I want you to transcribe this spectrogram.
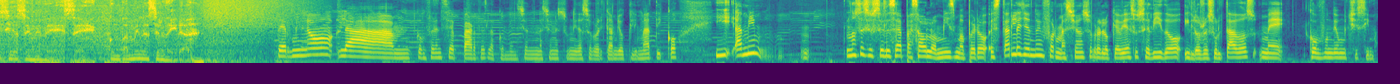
Noticias MBS con Pamela Cerdeira. Terminó la mm, conferencia de partes, la Convención de Naciones Unidas sobre el Cambio Climático, y a mí, mm, no sé si a ustedes les haya pasado lo mismo, pero estar leyendo información sobre lo que había sucedido y los resultados me confundió muchísimo,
